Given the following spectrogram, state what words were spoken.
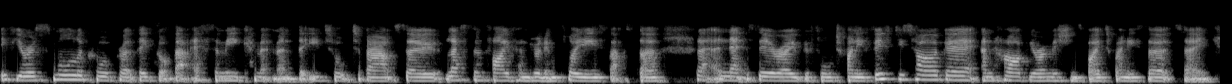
If you're a smaller corporate, they've got that SME commitment that you talked about. So less than 500 employees, that's the, net zero before 2050 target, and halve your emissions by 2030.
